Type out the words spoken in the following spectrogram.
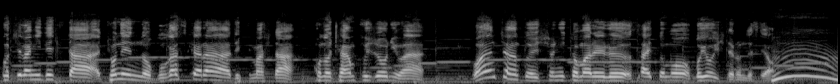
こちらにできた去年の5月からできましたこのキャンプ場にはワンちゃんと一緒に泊まれるサイトもご用意してるんですよう。ん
